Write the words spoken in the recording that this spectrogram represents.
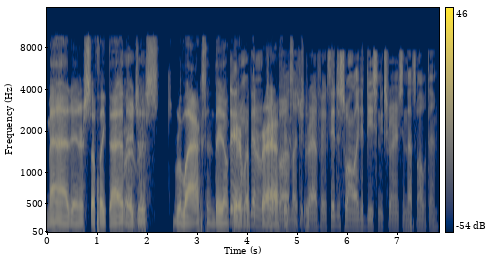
Madden or stuff like that, and they're Right, just relaxed and they don't They care don't. about They the don't care about like the shit. graphics. They just want like a decent experience, and that's all with them.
